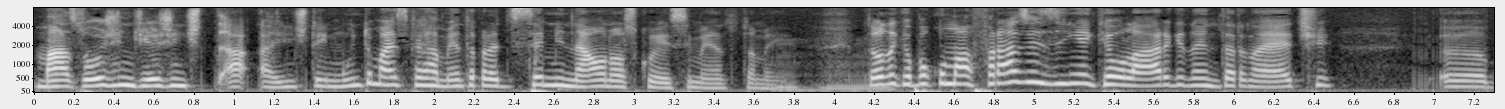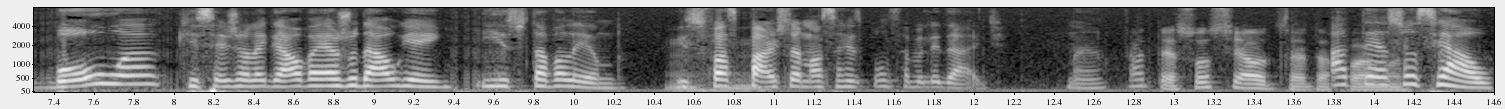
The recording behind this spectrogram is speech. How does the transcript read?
Mas hoje em dia a gente, a, a gente tem muito mais ferramenta para disseminar o nosso conhecimento também. Uhum. Então daqui a pouco uma frasezinha que eu largue na internet, uh, boa, que seja legal, vai ajudar alguém. E isso está valendo. Isso faz uhum. parte da nossa responsabilidade. Né? Até social, de certa Até forma. Social.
